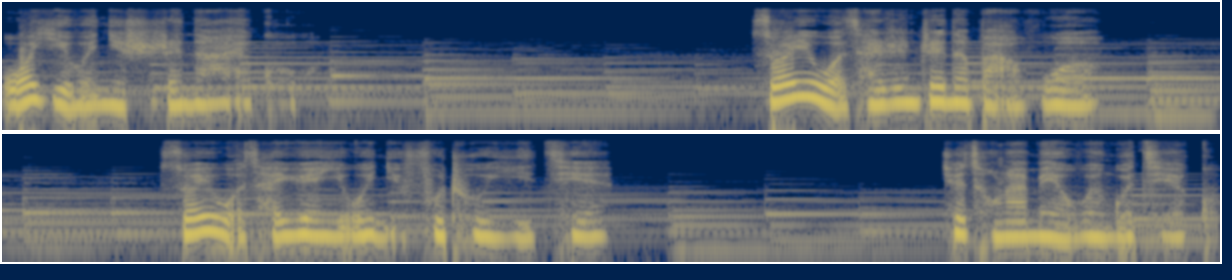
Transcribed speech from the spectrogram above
我以为你是真的爱过我。”所以我才认真的把握，所以我才愿意为你付出一切，却从来没有问过结果。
